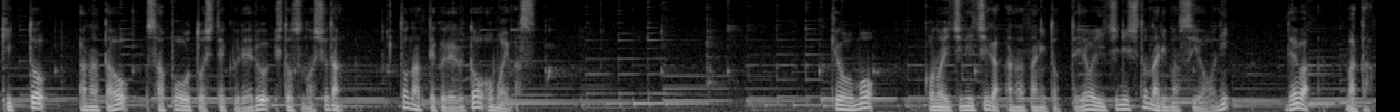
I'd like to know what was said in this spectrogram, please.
きっとあなたをサポートしてくれる一つの手段となってくれると思います。今日もこの一日があなたにとって良い一日となりますように。ではまた。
